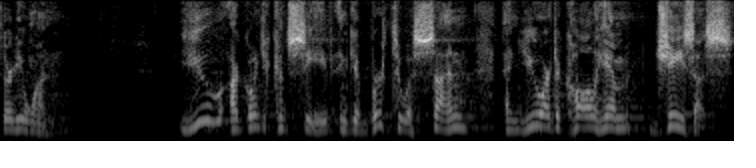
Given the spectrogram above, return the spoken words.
31. You are going to conceive and give birth to a son, and you are to call him Jesus.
